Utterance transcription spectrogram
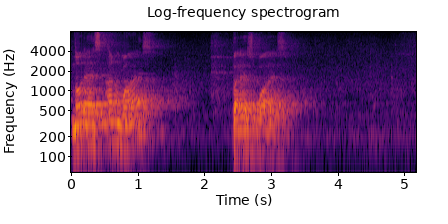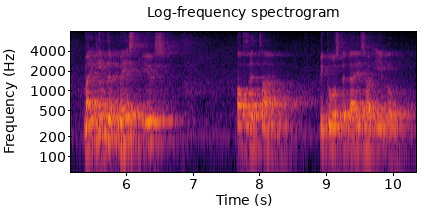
not as unwise, but as wise making the best use of the time, because the days are evil.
